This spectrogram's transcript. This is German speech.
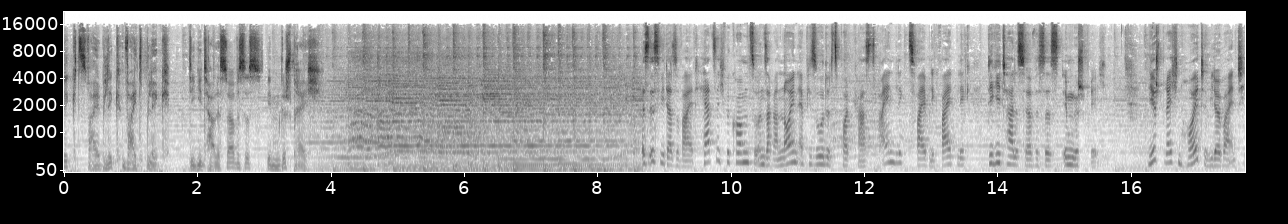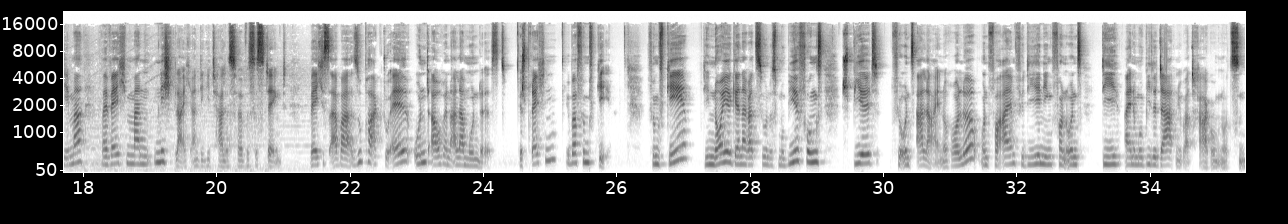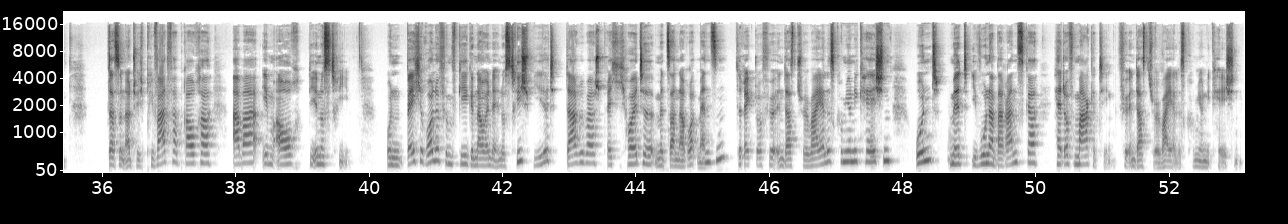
Einblick, Zweiblick, Weitblick. Digitale Services im Gespräch. Es ist wieder soweit. Herzlich willkommen zu unserer neuen Episode des Podcasts Einblick, Zweiblick, Weitblick, digitale Services im Gespräch. Wir sprechen heute wieder über ein Thema, bei welchem man nicht gleich an digitale Services denkt, welches aber super aktuell und auch in aller Munde ist. Wir sprechen über 5G. 5G, die neue Generation des Mobilfunks, spielt für uns alle eine Rolle und vor allem für diejenigen von uns, die eine mobile Datenübertragung nutzen. Das sind natürlich Privatverbraucher, aber eben auch die Industrie. Und welche Rolle 5G genau in der Industrie spielt, darüber spreche ich heute mit Sander Rottmensen, Direktor für Industrial Wireless Communication und mit Ivona Baranska, Head of Marketing für Industrial Wireless Communication.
